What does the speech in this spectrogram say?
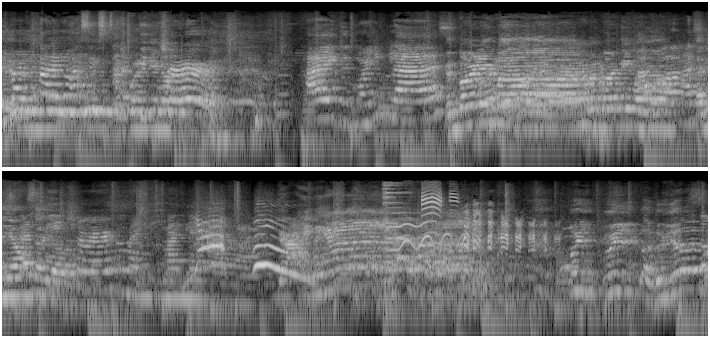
Bakit tayo ng assistant teacher? Hi, good morning, class. Good morning, ma'am. Good morning, Ako ma'am. ang Ano yung assistant sa'yo? teacher, Man Manila. Yan! Uy, uy, ano yan? So,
